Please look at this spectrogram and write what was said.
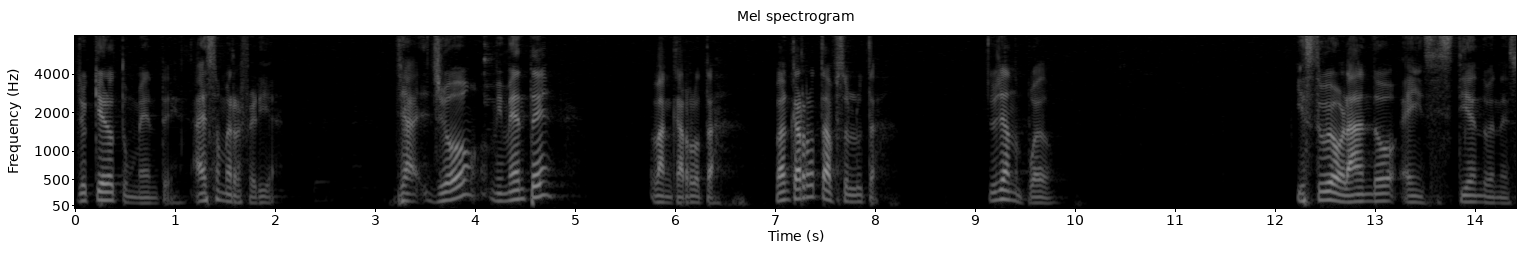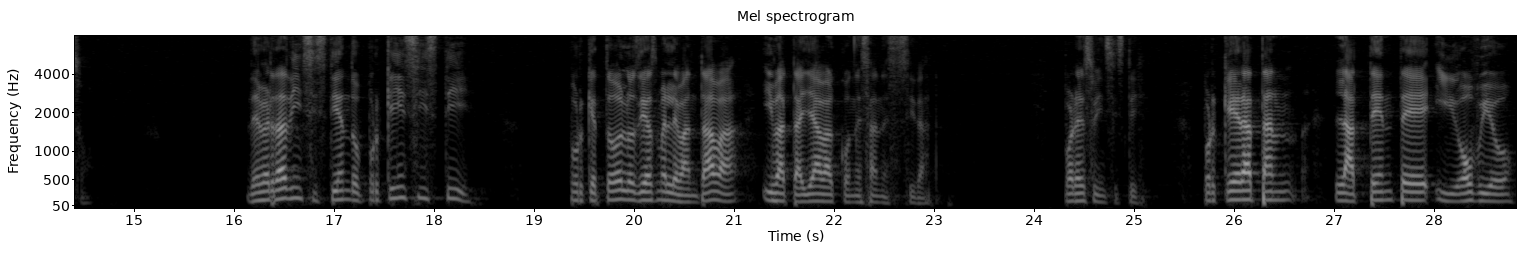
Yo quiero tu mente, a eso me refería. Ya, yo, mi mente, bancarrota. Bancarrota absoluta. Yo ya no puedo. Y estuve orando e insistiendo en eso. De verdad insistiendo. ¿Por qué insistí? Porque todos los días me levantaba y batallaba con esa necesidad. Por eso insistí. Porque era tan latente y obvio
